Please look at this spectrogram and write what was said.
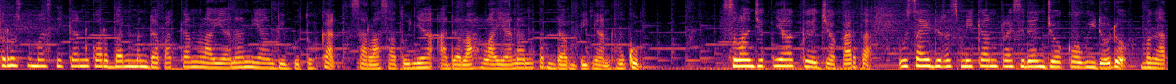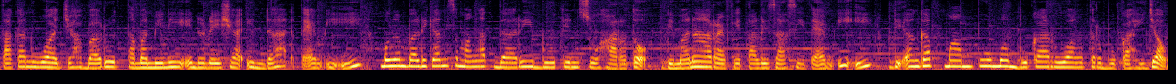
terus memastikan korban mendapatkan layanan yang dibutuhkan. Salah satunya adalah layanan pendampingan hukum. Selanjutnya ke Jakarta. Usai diresmikan Presiden Joko Widodo mengatakan wajah baru Taman Mini Indonesia Indah TMII mengembalikan semangat dari Butin Soeharto, di mana revitalisasi TMII dianggap mampu membuka ruang terbuka hijau,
